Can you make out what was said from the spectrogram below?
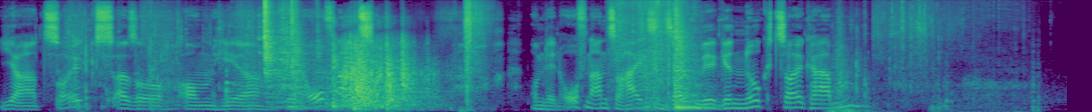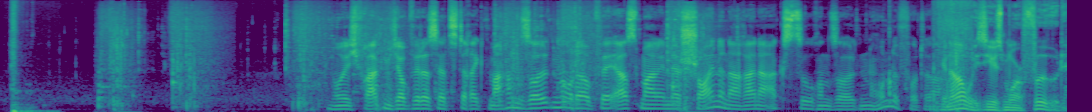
Ja, Zeugs, also um hier den Ofen anzu um den Ofen anzuheizen, sollten wir genug Zeug haben. Nur ich frage mich, ob wir das jetzt direkt machen sollten oder ob wir erstmal in der Scheune nach einer Axt suchen sollten. Hundefutter. You can always use more food.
